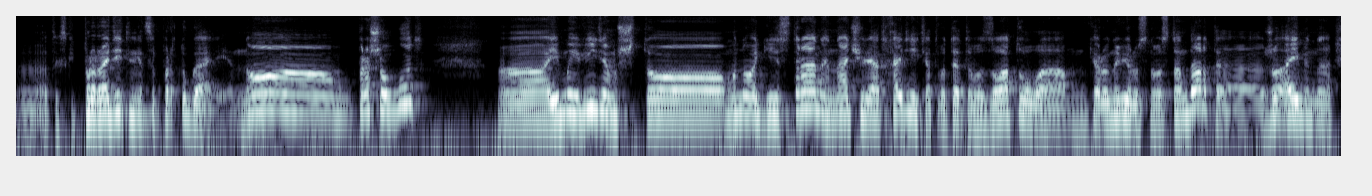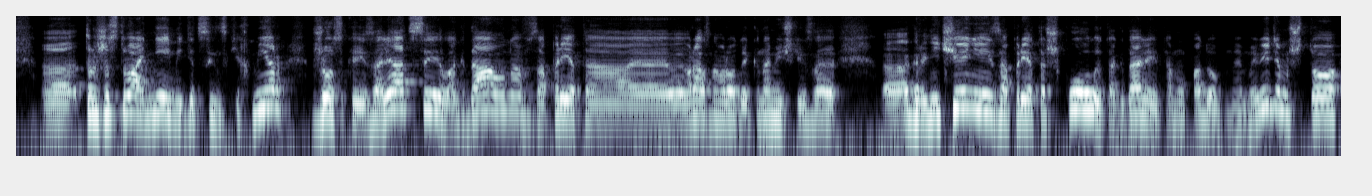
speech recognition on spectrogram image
э, так сказать, прародительницы Португалии. Но прошел год, а, и мы видим, что многие страны начали отходить от вот этого золотого коронавирусного стандарта, а именно а, торжества не медицинских мер, жесткой изоляции, локдаунов, запрета э, разного рода экономических э, ограничений, запрета школ и так далее и тому подобное. Мы видим, что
